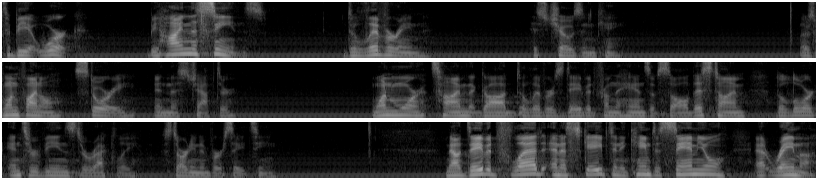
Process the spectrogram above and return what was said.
to be at work behind the scenes, delivering his chosen king. There's one final story in this chapter. One more time that God delivers David from the hands of Saul. This time, the Lord intervenes directly, starting in verse 18. Now, David fled and escaped, and he came to Samuel at Ramah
